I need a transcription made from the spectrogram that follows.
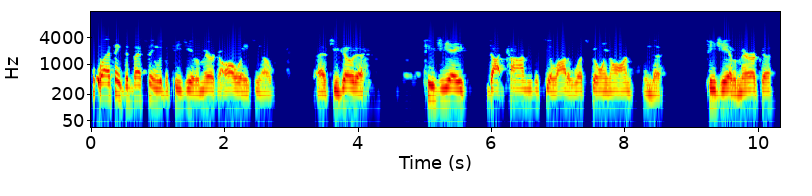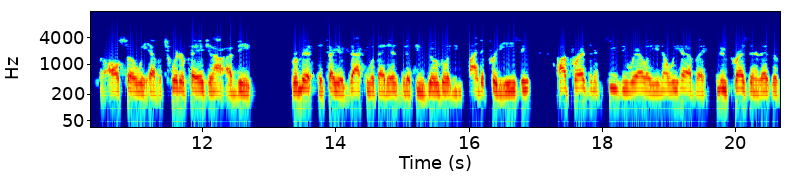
Well, I think the best thing with the PGA of America always, you know, uh, if you go to PGA.com, you can see a lot of what's going on in the PGA of America. Also, we have a Twitter page, and I'd be remiss to tell you exactly what that is, but if you Google it, you can find it pretty easy our president, Suzy Whaley, you know, we have a new president as of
